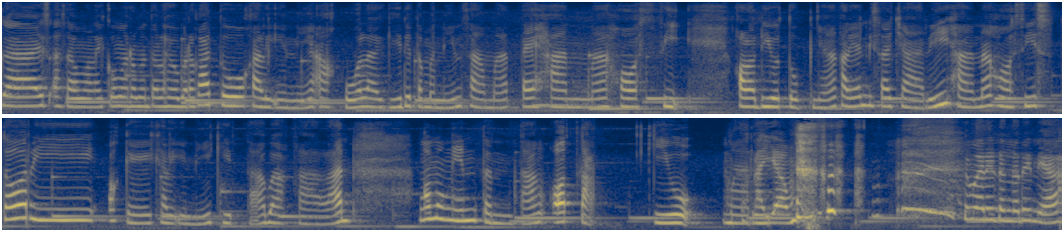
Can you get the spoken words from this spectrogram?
guys, Assalamualaikum warahmatullahi wabarakatuh. Kali ini aku lagi ditemenin sama Teh Hana Hosi Kalau di youtube-nya kalian bisa cari Hana Hosi Story. Oke, kali ini kita bakalan ngomongin tentang otak. Yuk, mari. ayam. Mari dengerin ya.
